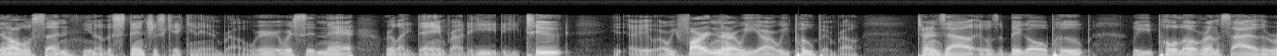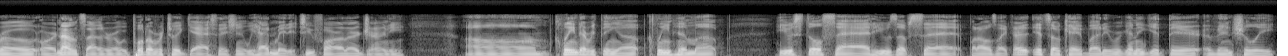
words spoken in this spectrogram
Then all of a sudden, you know, the stench is kicking in, bro. We're we're sitting there, we're like, dang, bro, did he did he toot? Are we farting or are we are we pooping, bro? Turns out it was a big old poop. We pulled over on the side of the road, or not on the side of the road. We pulled over to a gas station. We hadn't made it too far on our journey. Um, cleaned everything up, cleaned him up. He was still sad. He was upset, but I was like, "It's okay, buddy. We're gonna get there eventually."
